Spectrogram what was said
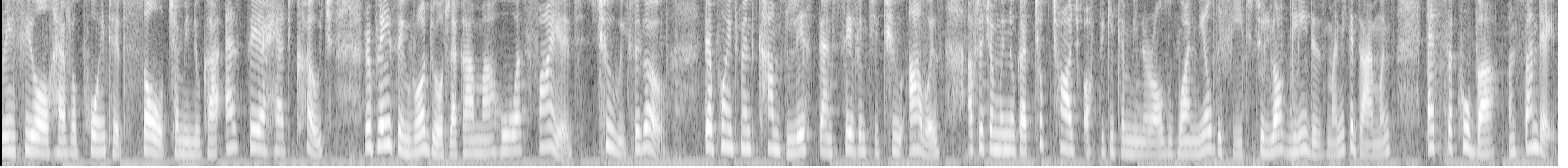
GreenFuel have appointed Saul Chaminuka as their head coach, replacing Rodolphe Lagama, who was fired two weeks ago. The appointment comes less than 72 hours after Chaminuka took charge of Bikita Minerals' 1-0 defeat to log leaders Manica Diamonds at Sakubva on Sunday.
